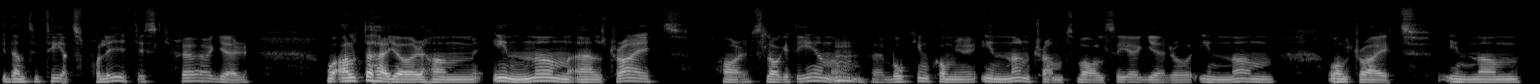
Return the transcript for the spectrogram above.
identitetspolitisk höger. Och allt det här gör han innan alt-right har slagit igenom. Mm. Här, boken kom ju innan Trumps valseger och innan alt-right, innan,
